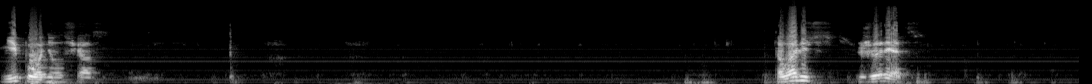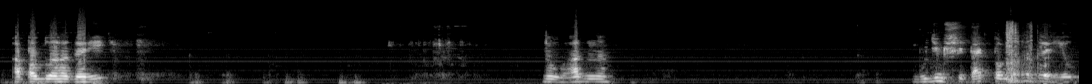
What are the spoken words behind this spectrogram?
Не понял сейчас. Товарищ жрец, а поблагодарить? Ну ладно. Будем считать поблагодарил.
